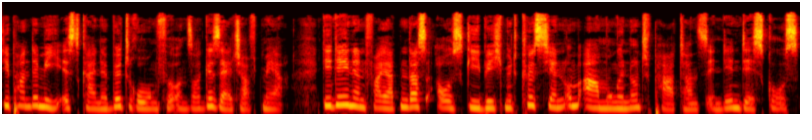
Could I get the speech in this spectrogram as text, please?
die Pandemie ist keine Bedrohung für unsere Gesellschaft mehr. Die Dänen feierten das ausgiebig mit Küsschen, Umarmungen und Paartanz in den Diskos.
